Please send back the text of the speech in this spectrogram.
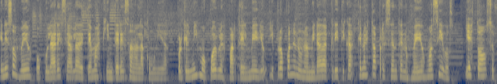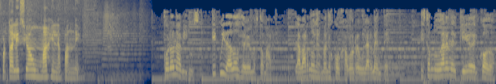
En esos medios populares se habla de temas que interesan a la comunidad, porque el mismo pueblo es parte del medio y proponen una mirada crítica que no está presente en los medios masivos, y esto se fortaleció aún más en la pandemia. Coronavirus. ¿Qué cuidados debemos tomar? Lavarnos las manos con jabón regularmente. Estornudar en el pliegue del codo.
